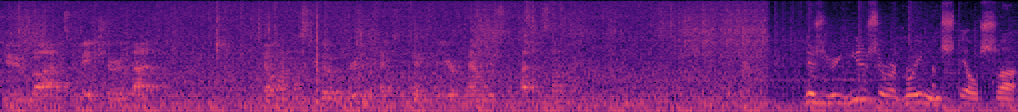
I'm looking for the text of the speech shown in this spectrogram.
to, to make sure that no one has to go through the types of things that your families have had to suffer. Does your user agreement still suck?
